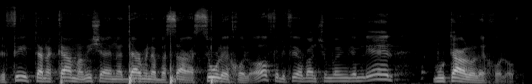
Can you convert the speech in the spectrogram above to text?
לפי תנא קמא מי שנדר מן הבשר אסור לאכול עוף, ולפי רבן שמעון גמליאל מותר לו לאכול עוף.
